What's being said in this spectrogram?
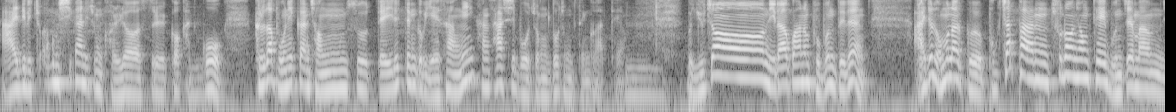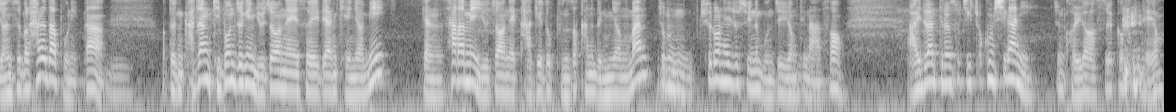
아이들이 조금 시간이 좀 걸렸을 것 같고 그러다 보니까 점수 때 1등급 예상이 한 45 정도 정도 된 것 같아요. 음. 뭐 유전이라고 하는 부분들은 아이들 너무나 그 복잡한 추론 형태의 문제만 연습을 하려다 보니까 음. 어떤 가장 기본적인 유전에서에 대한 개념이 그러니까 사람의 유전의 가계도 분석하는 능력만 좀 추론해 줄 수 있는 문제 유형들이 나와서 아이들한테는 솔직히 조금 시간이 좀 걸렸을 것 같아요.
